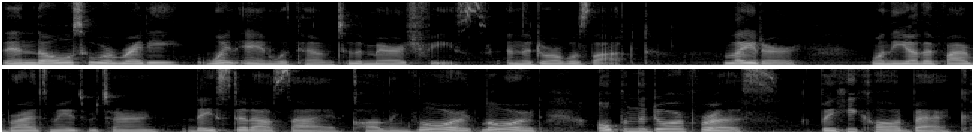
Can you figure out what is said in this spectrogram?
Then those who were ready went in with him to the marriage feast, and the door was locked. Later, when the other five bridesmaids returned, they stood outside, calling, Lord, Lord, open the door for us. But he called back,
